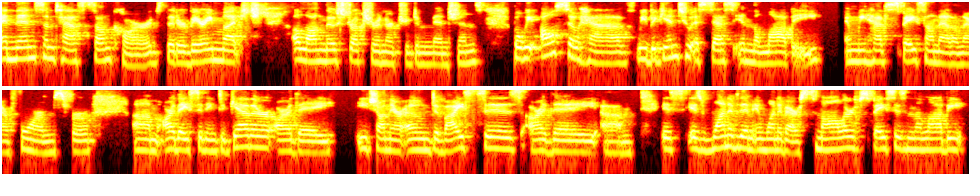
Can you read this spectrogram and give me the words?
and then some tasks on cards that are very much along those structure and nurture dimensions but we also have we begin to assess in the lobby and we have space on that on our forms for um, are they sitting together are they each on their own devices? Are they, um, is, is one of them in one of our smaller spaces in the lobby?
